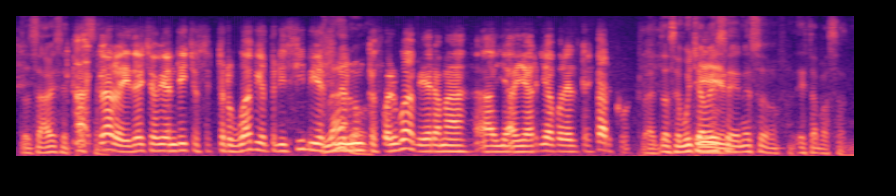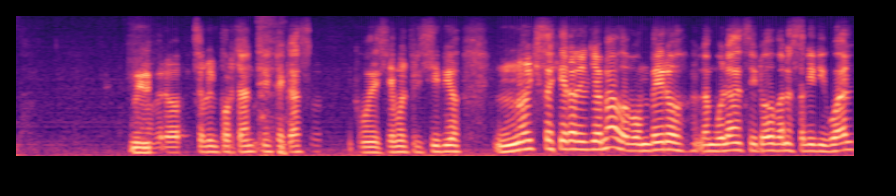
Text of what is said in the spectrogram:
Entonces a veces ah, pasa. Ah, claro, y de hecho habían dicho sector Guapi al principio y al final nunca fue el Guapi, era más allá, arriba por el Tres entonces muchas veces en eso está pasando. Bueno, pero eso es lo importante en este caso, como decíamos al principio, no exagerar el llamado, bomberos, la ambulancia y todos van a salir igual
